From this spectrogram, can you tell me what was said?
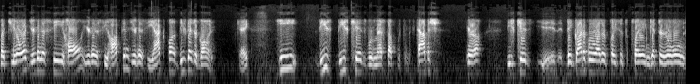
But you know what? You're going to see Hall. You're going to see Hopkins. You're going to see Yakupov. These guys are gone. Okay. He, these these kids were messed up with the MacTavish era. These kids, they got to go other places to play and get their own.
